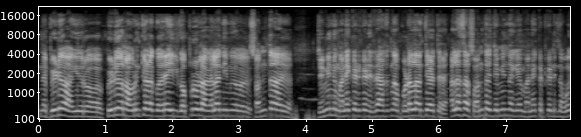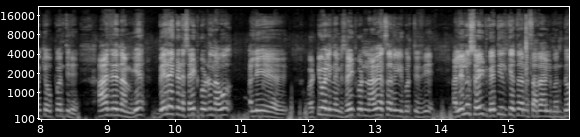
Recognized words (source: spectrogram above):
ಇನ್ನು ಪಿ ಡಿ ಒ ಇವರು ಪಿ ಡಿ ಒನ ಅವ್ರನ್ನ ಕೇಳಕ್ಕೆ ಹೋದ್ರೆ ಇಲ್ಲಿಗೆ ಅಪ್ರೂವಲ್ ಆಗಲ್ಲ. ನೀವು ಸ್ವಂತ ಜಮೀನು ಮನೆ ಕಟ್ಕೊಂಡಿದ್ರೆ ಅದಕ್ಕೆ ನಾವು ಕೊಡಲ್ಲ ಅಂತ ಹೇಳ್ತಾರೆ. ಅಲ್ಲ ಸರ್, ಸ್ವಂತ ಜಮೀನಾಗೆ ಮನೆ ಕಟ್ಕೊಂಡಿದ್ದು ನಾವು ಓಕೆ ಒಪ್ಕೊಂತೀರಿ. ಆದರೆ ನಮಗೆ ಬೇರೆ ಕಡೆ ಸೈಟ್ ಕೊಟ್ಟರೆ ನಾವು ಅಲ್ಲಿ ಹೊಟ್ಟಿ ಒಳಗೆ ನಮಗೆ ಸೈಟ್ ಕೊಟ್ಟು ನಾವೇ ಸರ್ ಇಲ್ಲಿ ಬರ್ತಿದ್ವಿ? ಅಲ್ಲೆಲ್ಲೂ ಸೈಟ್ ಗತಿ ಇಲ್ಕೆ ತಾನೆ ಸರ್ ಅಲ್ಲಿ ಬಂದು?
